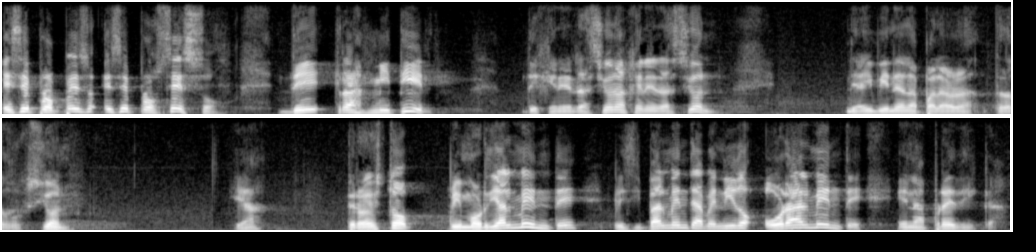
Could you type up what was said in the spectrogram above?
Ese proceso, ese proceso de transmitir de generación a generación, de ahí viene la palabra traducción. ¿Ya? Pero esto primordialmente, principalmente ha venido oralmente en la prédica.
